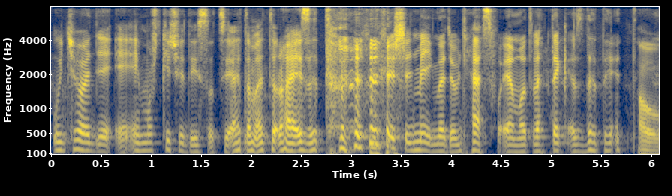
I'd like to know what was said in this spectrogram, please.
Úgyhogy én most kicsit diszociáltam ettől a helyzettől, és egy még nagyobb gyász folyamat vette kezdetét. Oh.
